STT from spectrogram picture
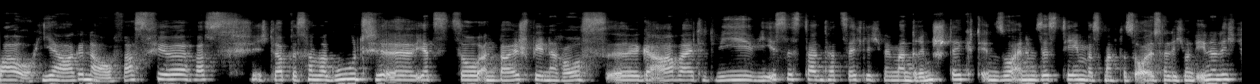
Wow, ja, genau. Was für, was, ich glaube, das haben wir gut äh, jetzt so an Beispielen herausgearbeitet. Äh, wie, wie ist es dann tatsächlich, wenn man drinsteckt in so einem System? Was macht das äußerlich und innerlich?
